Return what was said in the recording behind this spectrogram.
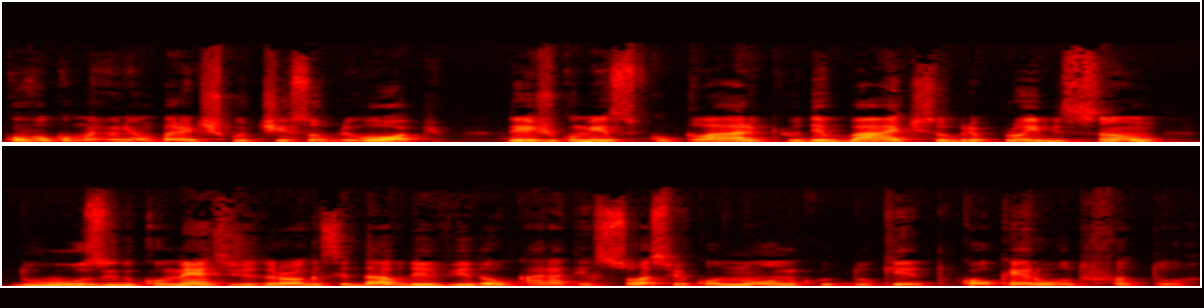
convocou uma reunião para discutir sobre o ópio. Desde o começo ficou claro que o debate sobre a proibição do uso e do comércio de drogas se dava devido ao caráter socioeconômico do que qualquer outro fator.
